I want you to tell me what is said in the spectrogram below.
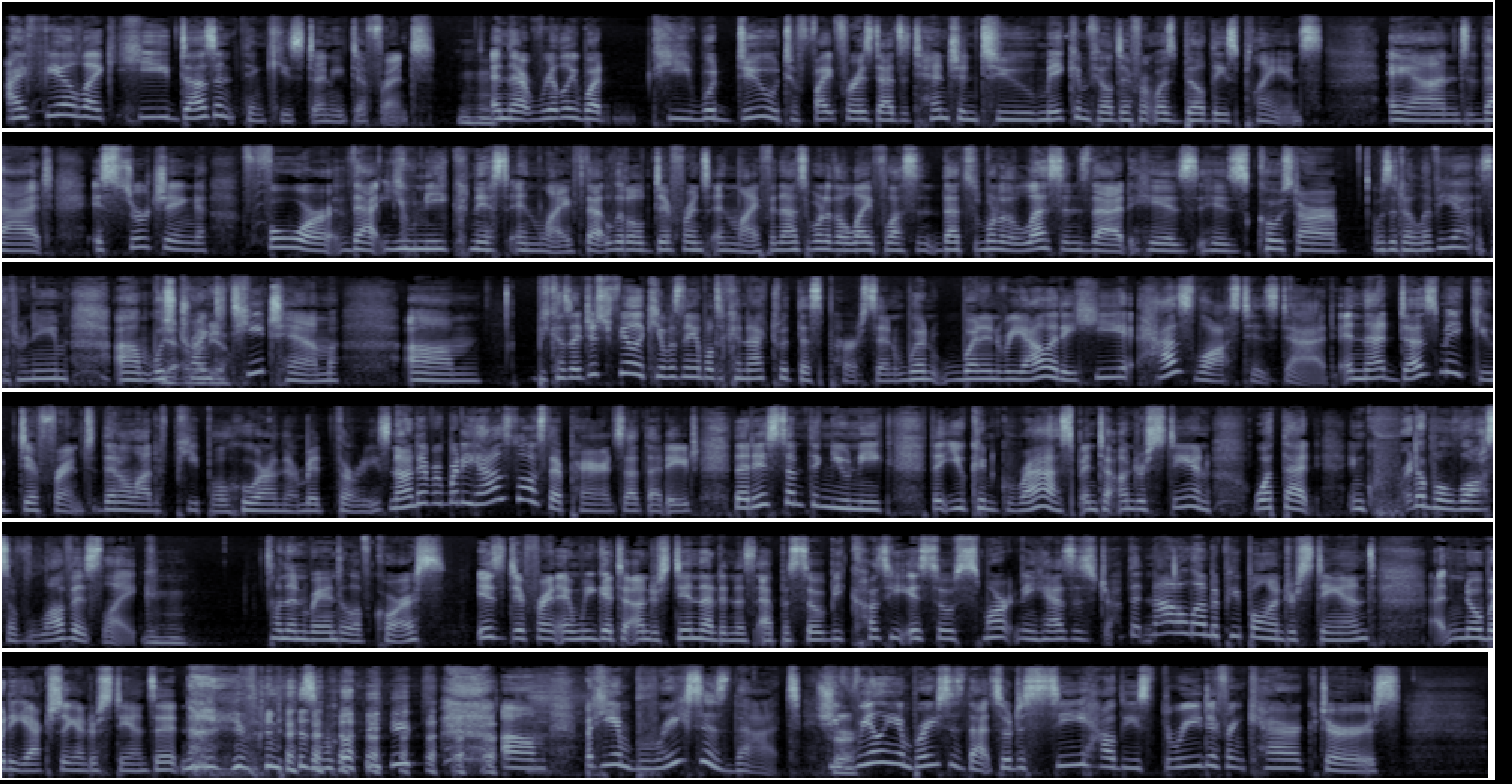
I feel like he doesn't think he's any different. Mm-hmm. And that really what he would do to fight for his dad's attention to make him feel different was build these planes. And that is searching for that uniqueness in life, that little difference in life. And that's one of the life lessons that's one of the lessons that his his co-star was it Olivia? Is that her name? Um, was Yeah, trying Olivia. to teach him. Um, because I just feel like he wasn't able to connect with this person when when in reality he has lost his dad and that does make you different than a lot of people who are in their mid 30s. Not everybody has lost their parents at that age. That is something unique that you can grasp and to understand what that incredible loss of love is like. Mm-hmm. And then Randall, of course, is different, and we get to understand that in this episode because he is so smart and he has this job that not a lot of people understand. Uh, nobody actually understands it, not even his wife. Um, but he embraces that. Sure. He really embraces that. So to see how these three different characters,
